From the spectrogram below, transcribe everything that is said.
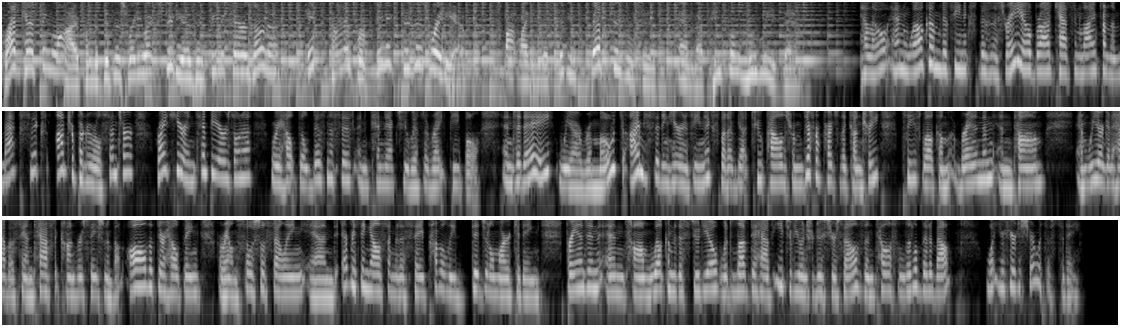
Broadcasting live from the Business Radio X studios in Phoenix, Arizona, it's time for Phoenix Business Radio, spotlighting the city's best businesses and the people who lead them. Hello and welcome to Phoenix Business Radio, broadcasting live from the Max 6 Entrepreneurial Center right here in Tempe, Arizona, where we help build businesses and connect you with the right people. And today we are remote. I'm sitting here in Phoenix, but I've got two pals from different parts of the country. Please welcome Brandon and Tom and we are going to have a fantastic conversation about all that they're helping around social selling and everything else. I'm going to say probably digital marketing. Brandon and Tom, welcome to the studio. Would love to have each of you introduce yourselves and tell us a little bit about what you're here to share with us today.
